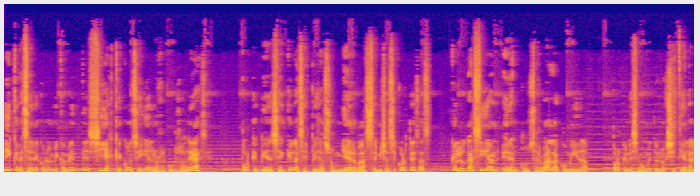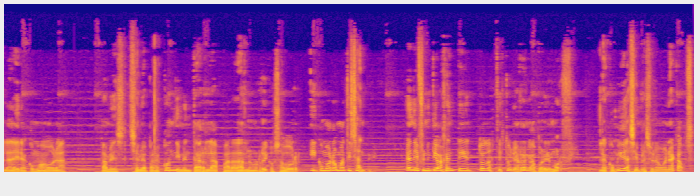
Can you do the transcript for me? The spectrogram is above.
y crecer económicamente si es que conseguían los recursos de Asia, porque piensen que las especias son hierbas, semillas y cortezas que lo que hacían eran conservar la comida, porque en ese momento no existía la heladera como ahora, también servía para condimentarla, para darle un rico sabor y como aromatizante. En definitiva, gente, toda esta historia arranca por el morfi. La comida siempre es una buena causa.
